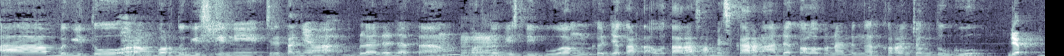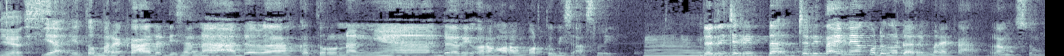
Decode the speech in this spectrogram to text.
Uh, begitu orang Portugis ini ceritanya Belanda datang Portugis dibuang ke Jakarta Utara sampai sekarang ada kalau pernah dengar keroncong tugu Yap. Yes. ya itu mereka ada di sana adalah keturunannya dari orang-orang Portugis asli. Hmm, Dari cerita cerita ini aku dengar dari mereka langsung.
